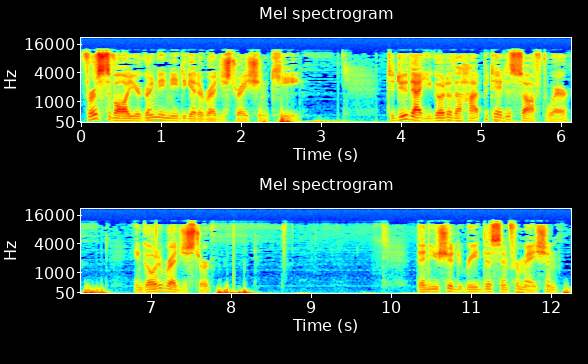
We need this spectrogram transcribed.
First of all, you're going to need to get a registration key. To do that, you go to the Hot Potatoes software and go to register. Then you should read this information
